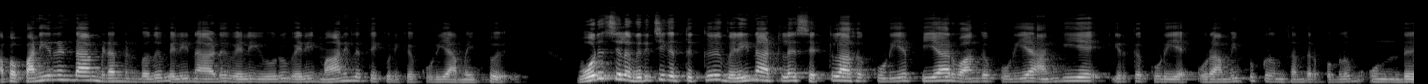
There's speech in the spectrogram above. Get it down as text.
அப்போ பனிரெண்டாம் இடம் என்பது வெளிநாடு வெளியூர் வெளி மாநிலத்தை குறிக்கக்கூடிய அமைப்பு. ஒரு சில விருச்சிகத்துக்கு வெளிநாட்டில் செட்டில் ஆகக்கூடிய பிஆர் வாங்கக்கூடிய அங்கேயே இருக்கக்கூடிய ஒரு அமைப்புகளும் சந்தர்ப்பங்களும் உண்டு.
